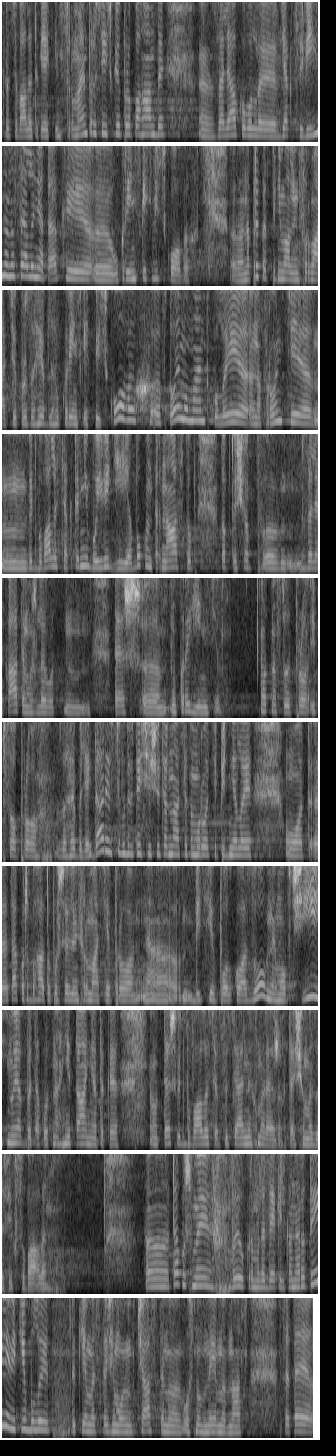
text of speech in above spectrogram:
працювали таки як інструмент російської пропаганди, е, залякували як цивільне населення, так і е, українських військових. Е, Наприклад, піднімали інформацію про загиблих українських військових в той момент, коли на фронті відбувалися активні бойові дії або контрнаступ, тобто, щоб е, залякати, можливо, теж українців. От нас тут про ІПСО про загибель айдарівців у 2014 році підняли. От е, також багато поширили інформації про е, бійців полку Азов, не мовчіть. Ну якби так, от нагнітання таке от, теж відбувалося в соціальних мережах, те, що ми зафіксували. Е, Також ми виокремили декілька наративів, які були такими, скажімо, частими, основними в нас. Це те,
